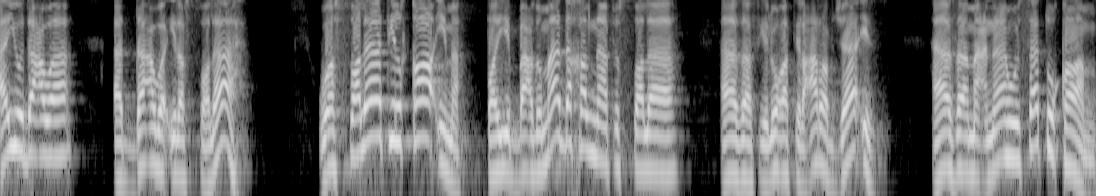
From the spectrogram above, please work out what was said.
أي دعوة؟ الدعوة إلى الصلاة والصلاة القائمة. طيب بعد ما دخلنا في الصلاة هذا في لغة العرب جائز. هذا معناه ستقام.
